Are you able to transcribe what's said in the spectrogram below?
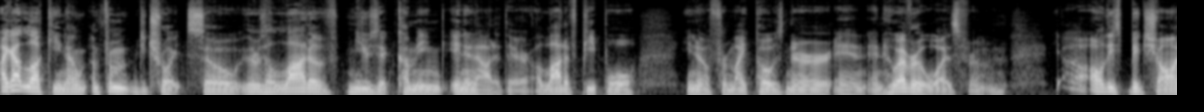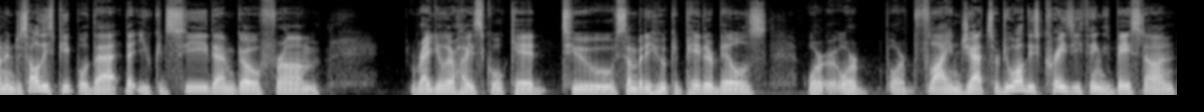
I got lucky. Now I'm from Detroit, so there was a lot of music coming in and out of there. A lot of people, you know, from Mike Posner and and whoever it was from uh, all these Big Sean and just all these people that that you could see them go from regular high school kid to somebody who could pay their bills or or or fly in jets or do all these crazy things based on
